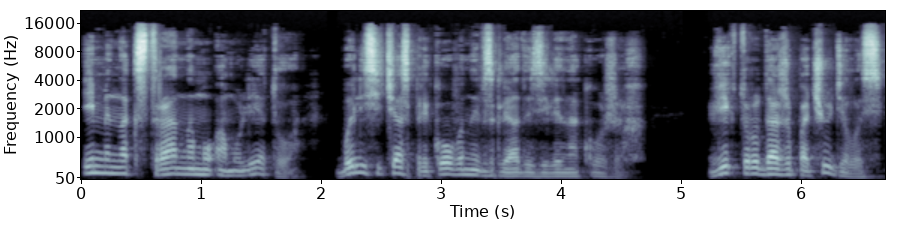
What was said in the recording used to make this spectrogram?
Именно к странному амулету были сейчас прикованы взгляды зеленокожих. Виктору даже почудилось,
